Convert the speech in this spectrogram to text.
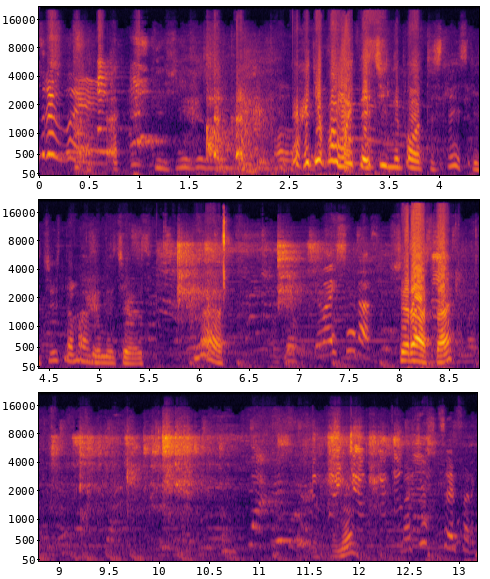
Зроби. Я хотів помогти, чуть не повто слизький, чуть намазаний чогось. Раз. Давай ще раз. Ще раз, так? Ну, Бачиш циферки?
